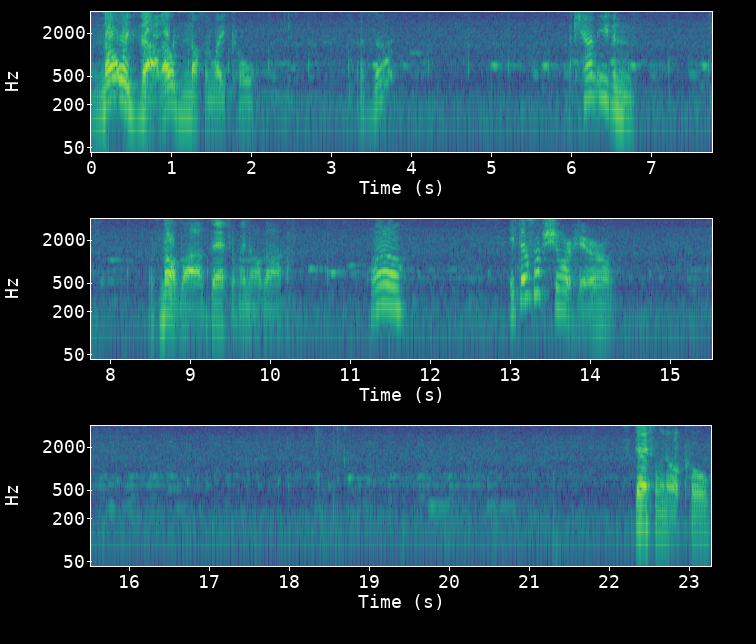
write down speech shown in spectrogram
Not like that. That was nothing like Cole. Is that? I can't even... It's not that. Definitely not that. Well... It does have short hair. It's definitely not cool.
